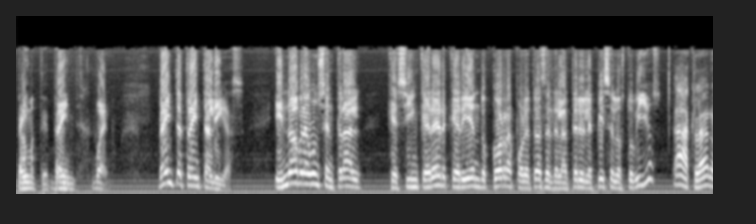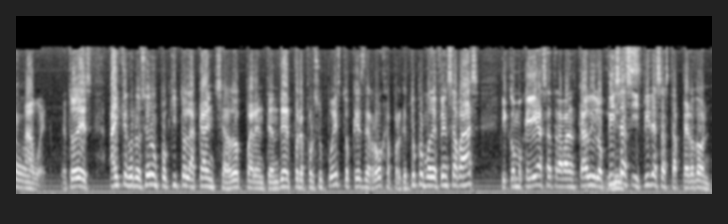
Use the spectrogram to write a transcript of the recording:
20, 30. Bueno, 20, 30 ligas. Y no habrá un central que sin querer, queriendo, corra por detrás del delantero y le pise los tobillos? Ah, claro. Ah, bueno. Entonces, hay que conocer un poquito la cancha, Doc, para entender. Pero por supuesto que es de roja, porque tú como defensa vas y como que llegas atrabancado y lo pisas y pides hasta perdón.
